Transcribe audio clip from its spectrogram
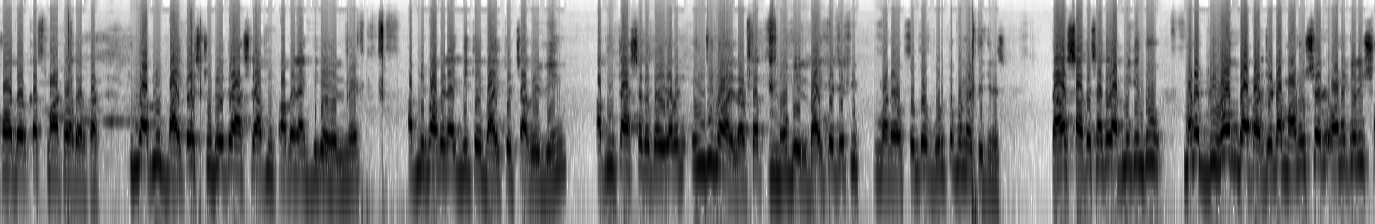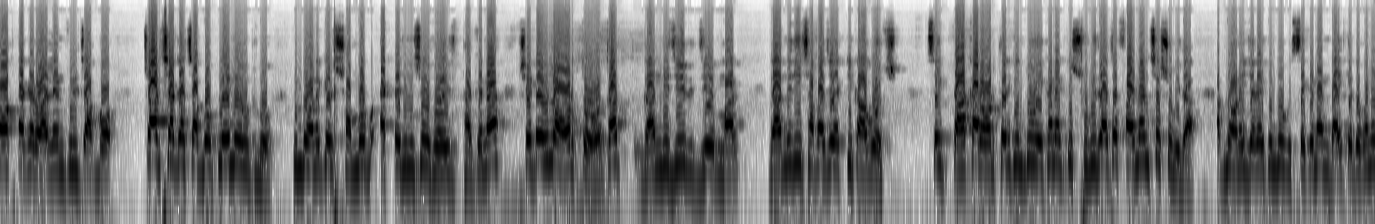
হওয়া দরকার স্মার্ট হওয়া দরকার। কিন্তু আপনি বাইকার স্টুডিওতে আসলে আপনি পাবেন একদিকে হেলমেট আপনি পাবেন একদিকে বাইকের চাবির রিং আপনি তার সাথে পেয়ে যাবেন ইঞ্জিন অয়েল অর্থাৎ মোবিল বাইকের যেটি মানে অত্যন্ত গুরুত্বপূর্ণ একটি জিনিস। তার সাথে সাথে আপনি কিন্তু মানে বৃহৎ ব্যাপার, যেটা মানুষের, অনেকেরই শখ থাকে রয়্যাল এনফিল্ড চাপবো, চার চাকা চাপবো প্লেনে উঠবো। কিন্তু অনেকের সম্ভব একটা জিনিসই হয়ে থাকে না, সেটা হলো অর্থ। অর্থাৎ গান্ধীজির যে গান্ধীজি ছাপা যে একটি কাগজ, সেই টাকার অর্থের কিন্তু এখানে একটি সুবিধা আছে ফাইন্যান্সের সুবিধা। আপনি অনেক জায়গায় কিন্তু সেকেন্ড হ্যান্ড বাইকের দোকানে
